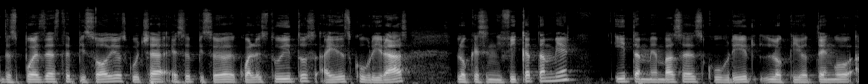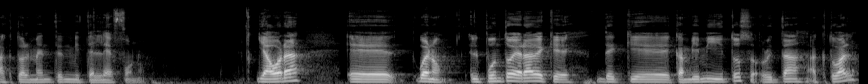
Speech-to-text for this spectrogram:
después de este episodio, escucha ese episodio de cuál es tu hitos, ahí descubrirás lo que significa también y también vas a descubrir lo que yo tengo actualmente en mi teléfono. Y ahora eh, bueno, el punto era de que, de que cambié mi hitos ahorita actual.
